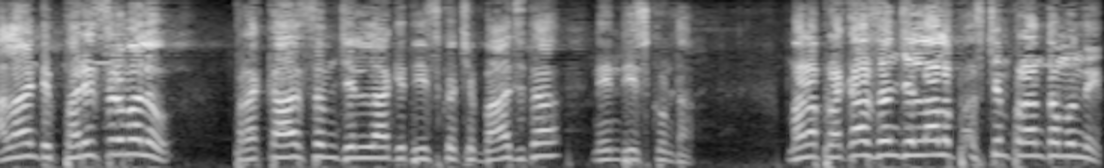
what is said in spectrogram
అలాంటి పరిశ్రమలు ప్రకాశం జిల్లాకి తీసుకొచ్చే బాధ్యత నేను తీసుకుంటా. మన ప్రకాశం జిల్లాలో పశ్చిమ ప్రాంతం ఉంది.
